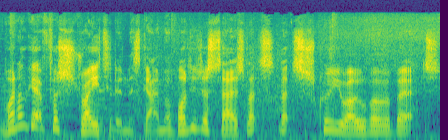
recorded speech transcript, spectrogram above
when I get frustrated in this game, my body just says, let's let's screw you over a bit.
